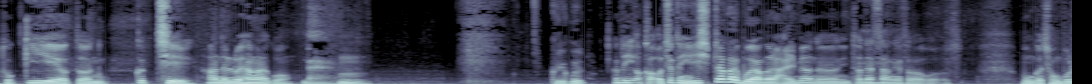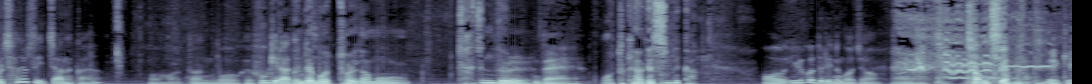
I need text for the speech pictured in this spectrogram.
도끼의 어떤 끝이 하늘로 향하고, 네. 음. 그리고 근데 이- 아까 어쨌든 이 십자가의 모양을 알면은 인터넷상에서 뭔가 정보를 찾을 수 있지 않을까요? 뭐 어떤 뭐 그 후기라든지. 근데 뭐 저희가 뭐 찾은들 네. 어떻게 하겠습니까? 어 읽어드리는 거죠. 어, 정치자분들에게.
